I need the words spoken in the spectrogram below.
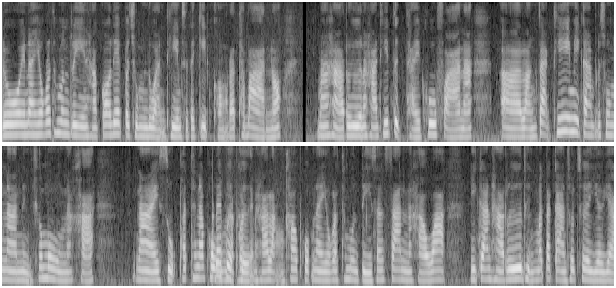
โดยนายกรัฐมนตรีนะคะก็เรียกประชุมด่วนทีมเศรษฐกิจของรัฐบาลเนาะมาหารือนะคะที่ตึกไทยคู่ฟ้านะหลังจากที่มีการประชุมนานหนึ่งชั่วโมงนะคะ นายสุพัฒนพงศ์ได้เปิดเผยนะคะ หลังเข้าพบนายกรัฐมนตรีสั้น ๆนะคะว่า มีการหารือถึงมาตรการชดเชยเยียวยา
